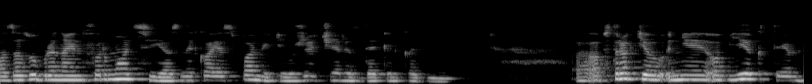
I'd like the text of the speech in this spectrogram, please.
а зазубрена інформація зникає з пам'яті вже через декілька днів. Е, Абстрактні об'єкти,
